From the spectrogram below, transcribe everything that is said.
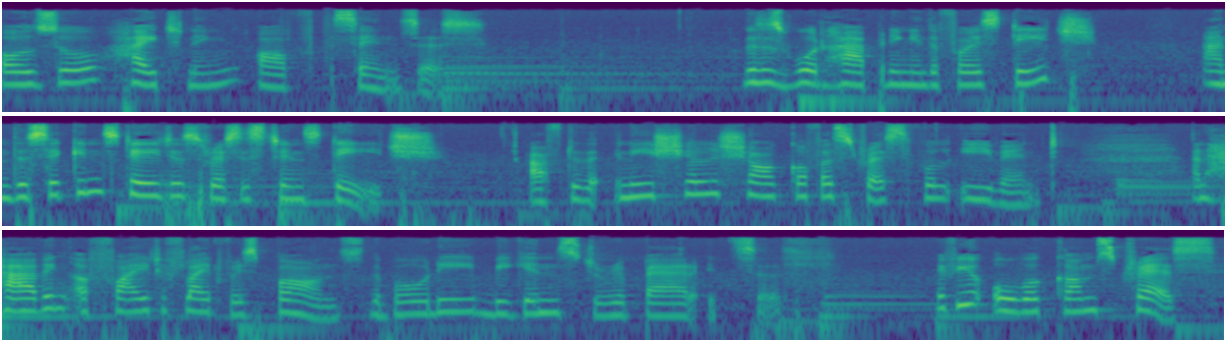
Also, heightening of senses. This is what happening in the first stage, and the second stage is resistance stage after the initial shock of a stressful event and having a fight or flight response, the body begins to repair itself. If you overcome stress,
